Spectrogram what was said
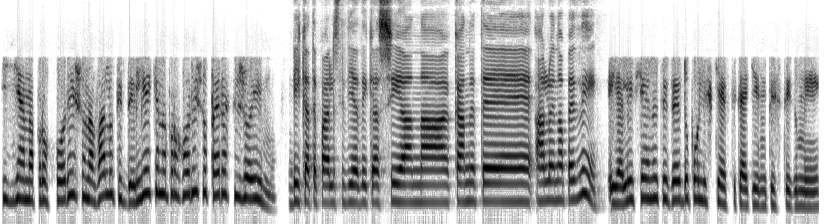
για να προχωρήσω, να βάλω την τελεία και να προχωρήσω πέρα στη ζωή μου. Μπήκατε πάλι στη διαδικασία να κάνετε άλλο ένα παιδί; Η αλήθεια είναι ότι δεν το πολύ σκέφτηκα εκείνη τη στιγμή,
